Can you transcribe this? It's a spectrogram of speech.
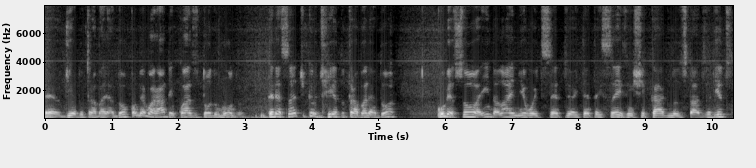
é, o Dia do Trabalhador, comemorado em quase todo o mundo. Interessante que o Dia do Trabalhador começou ainda lá em 1886, em Chicago, nos Estados Unidos,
